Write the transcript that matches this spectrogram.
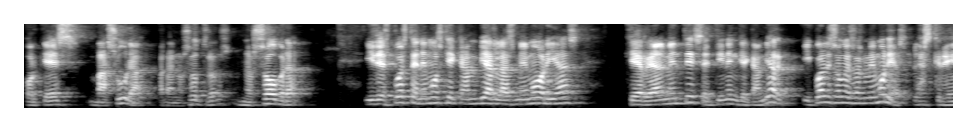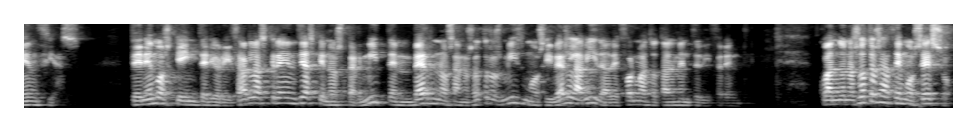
porque es basura para nosotros, nos sobra, y después tenemos que cambiar las memorias que realmente se tienen que cambiar. ¿Y cuáles son esas memorias? Las creencias. Tenemos que interiorizar las creencias que nos permiten vernos a nosotros mismos y ver la vida de forma totalmente diferente. Cuando nosotros hacemos eso,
